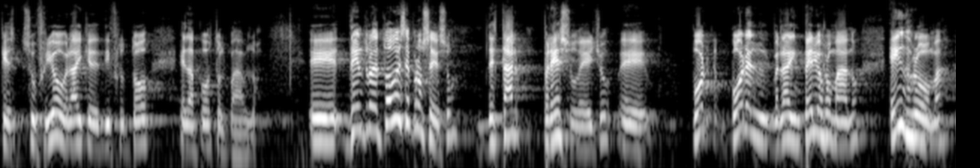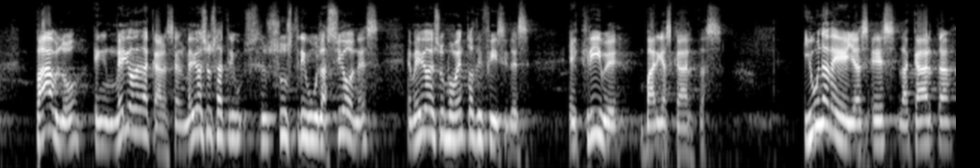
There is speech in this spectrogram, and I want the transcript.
que sufrió y que disfrutó el apóstol Pablo. Eh, dentro de todo ese proceso, de estar preso, de hecho, eh, por, por, el imperio romano en Roma, Pablo, en medio de la cárcel, en medio de sus, sus tribulaciones, en medio de sus momentos difíciles, escribe varias cartas. Y una de ellas es la carta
